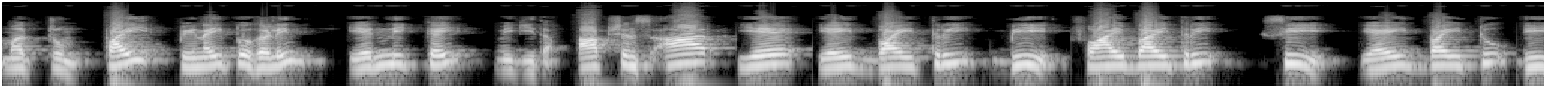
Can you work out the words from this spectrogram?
மற்றும் பை பிணைப்புகளின் எண்ணிக்கை விகிதம். Options are A eight by three B five by three C eight by two D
